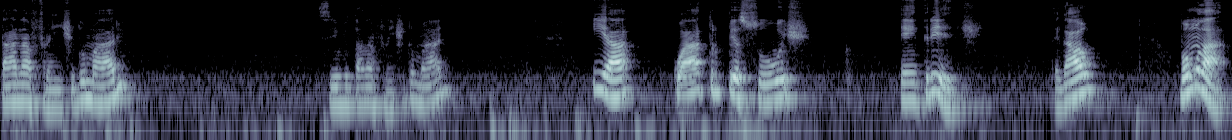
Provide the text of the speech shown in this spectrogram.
Tá na frente do Mário. Silvio está na frente do Mário. E há quatro pessoas entre eles. Legal? Vamos lá.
